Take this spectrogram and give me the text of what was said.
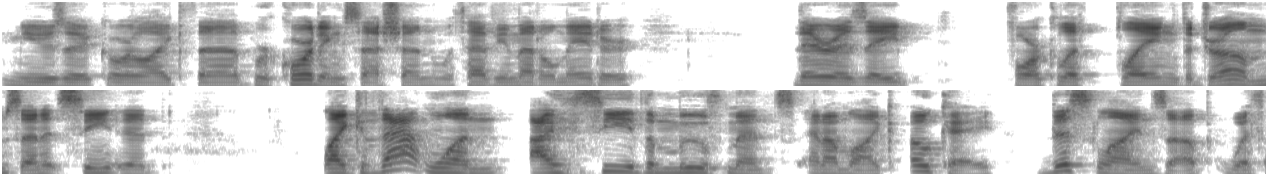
music or like the recording session with heavy metal mater there is a forklift playing the drums and it seems it like that one i see the movements and i'm like okay this lines up with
